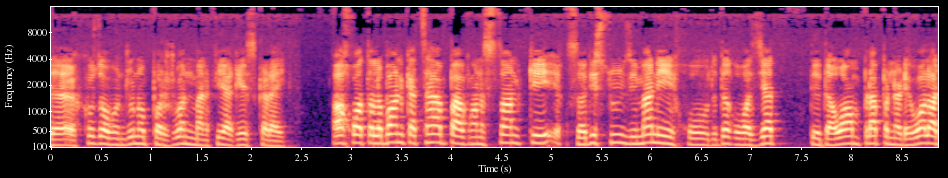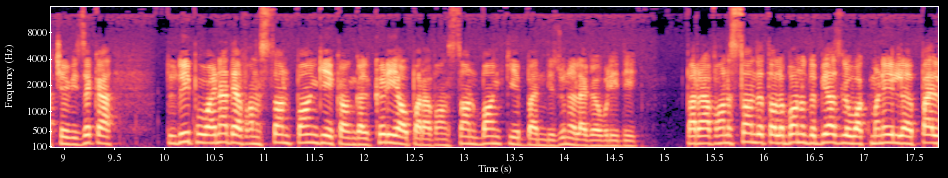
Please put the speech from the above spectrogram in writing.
د ښځو او نجونو پر ژوند منفي اغیز کړی اخوا طالبان که څه هم په افغانستان کې اقتصادي ستونزې مني خو د دغه وضعیت د دوام پړه په نړیوالو اچوي ځکه د دوی په وینا د افغانستان پانګې کنګل کړي او پر افغانستان بانک یې بندیزونه لګولي دي پر افغانستان د طالبانو د بیا ځل واکمنۍ له پیل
